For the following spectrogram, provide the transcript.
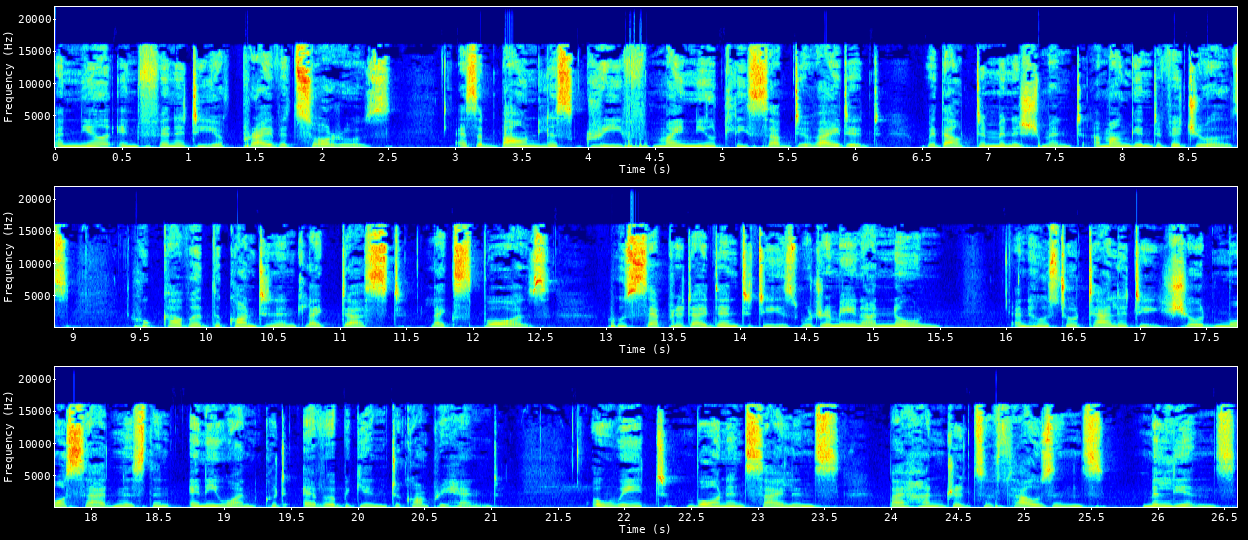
a near infinity of private sorrows, as a boundless grief minutely subdivided without diminishment among individuals who covered the continent like dust, like spores, whose separate identities would remain unknown and whose totality showed more sadness than anyone could ever begin to comprehend. A weight borne in silence by hundreds of thousands, millions,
